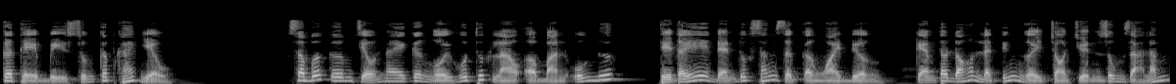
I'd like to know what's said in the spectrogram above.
cơ thể bị xuống cấp khá nhiều sau bữa cơm, chiều nay cứ ngồi hút thuốc lào ở bàn uống nước, thì thấy đèn đuốc sáng rực ở ngoài đường, kèm theo đó là tiếng người trò chuyện rung rả lắm.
